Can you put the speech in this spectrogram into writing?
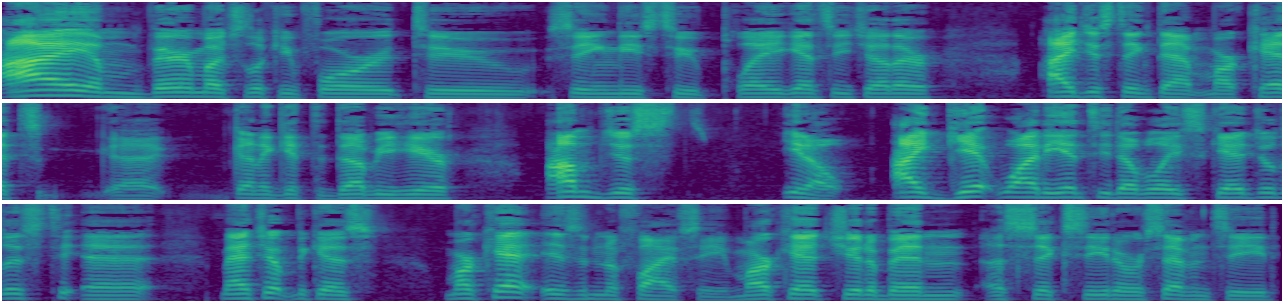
I am very much looking forward to seeing these two play against each other. I just think that Marquette's uh, going to get the W here. I'm just, you know, I get why the NCAA scheduled this t- uh, matchup because Marquette isn't a five seed. Marquette should have been a six seed or a seven seed,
